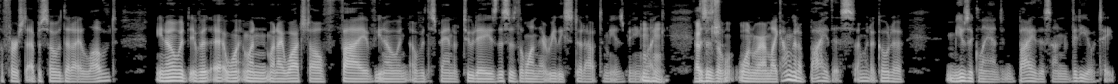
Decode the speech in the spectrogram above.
the first episode that I loved. You know, it, it was uh, when when when I watched all five, you know, and over the span of two days, this is the one that really stood out to me as being Mhm. like this is the should. one- one where I'm like, I'm gonna buy this. I'm gonna go to Musicland and buy this on videotape.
